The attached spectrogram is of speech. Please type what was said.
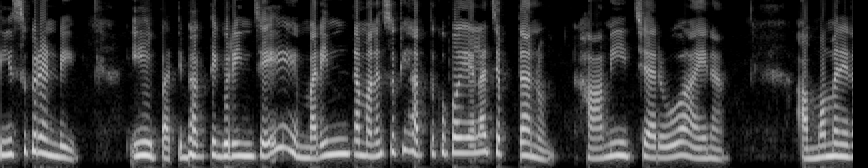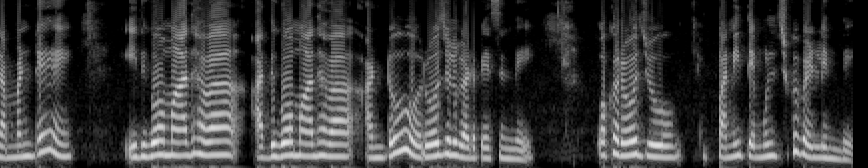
తీసుకురండి. ఈ పతిభక్తి గురించే మరింత మనసుకి హత్తుకుపోయేలా చెప్తాను. హామీ ఇచ్చారు ఆయన. అమ్మమ్మని రమ్మంటే ఇదిగో మాధవ అదిగో మాధవ అంటూ రోజులు గడిపేసింది. ఒకరోజు పని తెముల్చుకు వెళ్ళింది.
